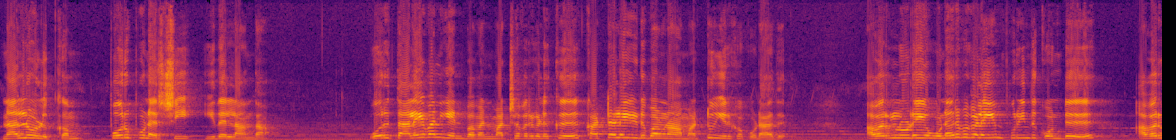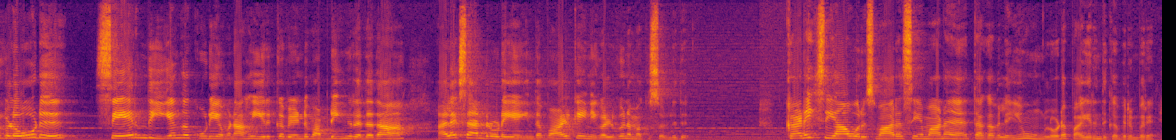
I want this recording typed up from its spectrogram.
நல்லொழுக்கம் பொறுப்புணர்ச்சி இதெல்லாம் தான். ஒரு தலைவன் என்பவன் மற்றவர்களுக்கு கட்டளையிடுபவனா மட்டும் இருக்கக்கூடாது. அவர்களுடைய உணர்வுகளையும் புரிந்து கொண்டு அவர்களோடு சேர்ந்து இயங்கக்கூடியவனாக இருக்க வேண்டும் அப்படிங்கிறத தான் அலெக்சாண்டருடைய இந்த வாழ்க்கை நிகழ்வு நமக்கு சொல்லுது. கடைசியாக ஒரு சுவாரஸ்யமான தகவலையும் உங்களோட பகிர்ந்துக்க விரும்புகிறேன்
